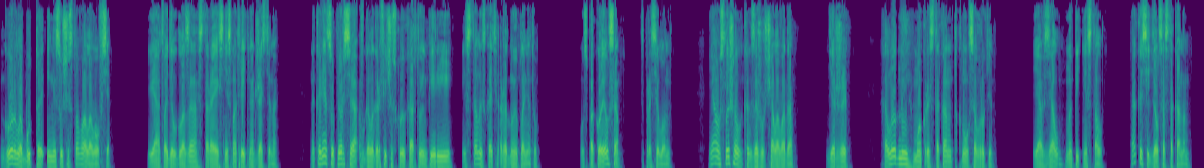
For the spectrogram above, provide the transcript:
Горло будто и не существовало вовсе. Я отводил глаза, стараясь не смотреть на Джастина. Наконец уперся в голографическую карту Империи и стал искать родную планету. «Успокоился?» — спросил он. Я услышал, как зажурчала вода. «Держи». Холодный, мокрый стакан ткнулся в руки. Я взял, но пить не стал. Так и сидел со стаканом.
